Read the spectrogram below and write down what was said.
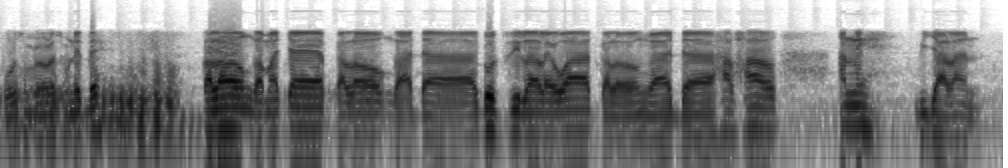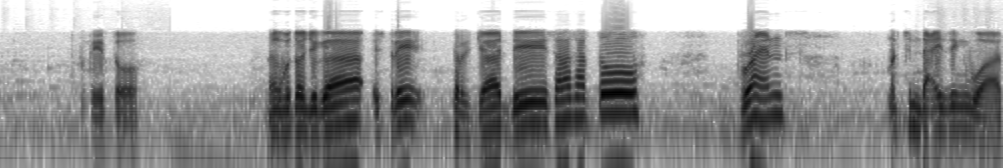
10 sampai 15 menit deh. Kalau nggak macet, kalau nggak ada Godzilla lewat, kalau nggak ada hal-hal aneh di jalan. Seperti itu. Dan kebetulan juga istri kerja di salah satu brand merchandising buat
